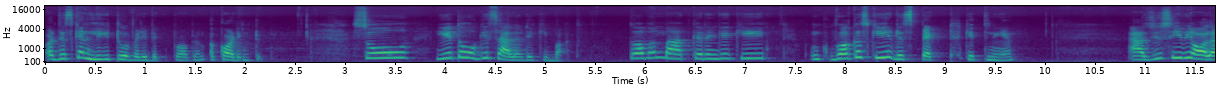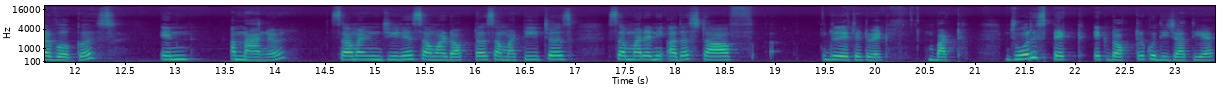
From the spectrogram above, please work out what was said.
और this can lead to a very big problem according to so ये तो होगी सैलरी की बात। तो अब हम बात करेंगे कि वर्कर्स की रिस्पेक्ट कितनी है। As you see we all are workers in a manner some are engineer some are doctor some are teachers some are any other staff related to it but जो रिस्पेक्ट एक डॉक्टर को दी जाती है,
